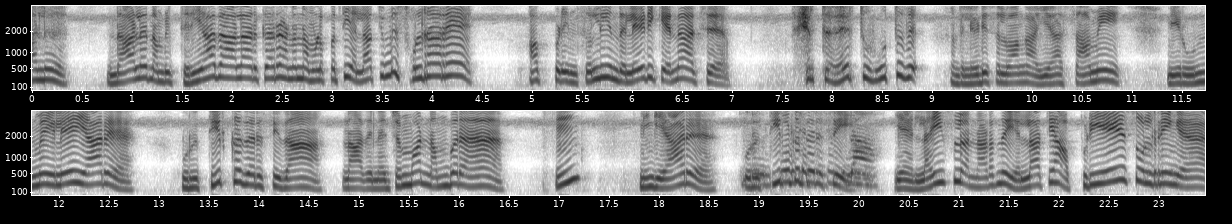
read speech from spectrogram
ஆள்? இந்த ஆள் நம்மளுக்கு தெரியாத ஆளாக இருக்காரு ஆனால் நம்மளை பற்றி எல்லாத்தையுமே சொல்கிறாரே அப்படின்னு சொல்லி இந்த லேடிக்கு என்ன ஆச்சு? வேர்த்து வேர்த்து ஊற்றுது அந்த லேடி சொல்லுவாங்க ஐயா சாமி நீர் உண்மையிலே யாரு? ஒரு தீர்க்கதரிசி தான் நான் அதை நிஜமா நம்புறேன். ம்? நீங்க யாரு? ஒரு தீர்க்கதரிசி. என் லைஃப்ல நடந்த எல்லாத்தையும் அப்படியே சொல்றீங்க.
